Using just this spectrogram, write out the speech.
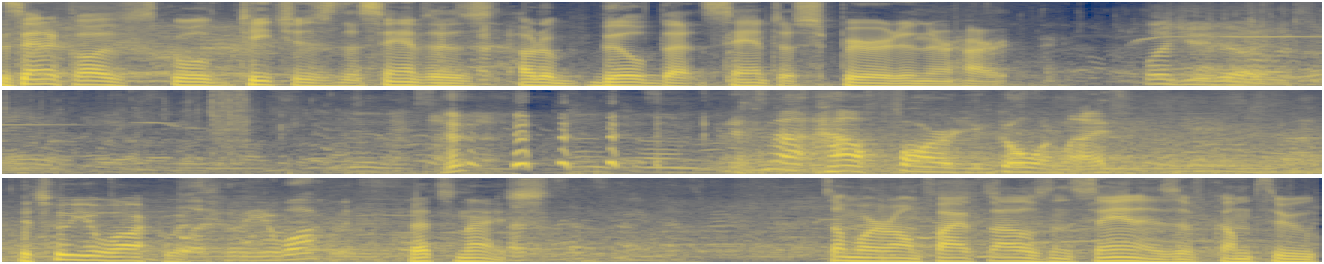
The Santa Claus School teaches the Santas how to build that Santa spirit in their heart. What'd you do? It's not how far you go in life, It's who you walk but with. who you walk with. That's nice. Somewhere around 5,000 Santas have come through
